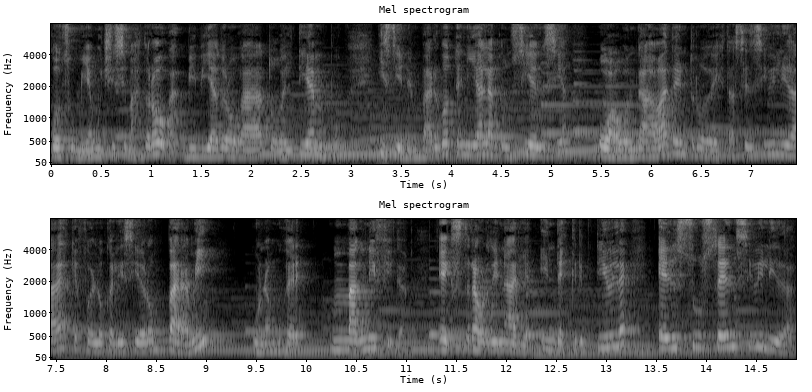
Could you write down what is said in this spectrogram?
consumía muchísimas drogas, vivía drogada todo el tiempo y sin embargo tenía la conciencia o ahondaba dentro de estas sensibilidades que fue lo que le hicieron para mí una mujer magnífica, extraordinaria, indescriptible en su sensibilidad.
